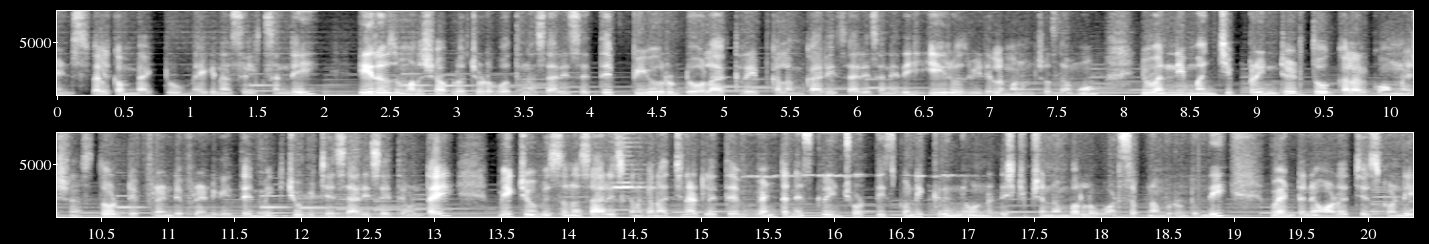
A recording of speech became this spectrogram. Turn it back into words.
ఫ్రెండ్స్ వెల్కమ్ బ్యాక్ టు మేఘనా సిల్క్స్ అండి. ఈరోజు మన షాప్లో చూడబోతున్న శారీస్ అయితే pure Dola crepe Kalamkari sarees అనేది ఈ రోజు వీడియోలో మనం చూద్దాము. ఇవన్నీ మంచి ప్రింటెడ్తో కలర్ కాంబినేషన్స్తో డిఫరెంట్ డిఫరెంట్గా అయితే మీకు చూపించే శారీస్ అయితే ఉంటాయి. మీకు చూపిస్తున్న శారీస్ కనుక నచ్చినట్లయితే వెంటనే స్క్రీన్ షాట్ తీసుకొని క్రింద ఉన్న డిస్క్రిప్షన్ నెంబర్లో వాట్సాప్ నెంబర్ ఉంటుంది. వెంటనే ఆర్డర్ చేసుకోండి.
